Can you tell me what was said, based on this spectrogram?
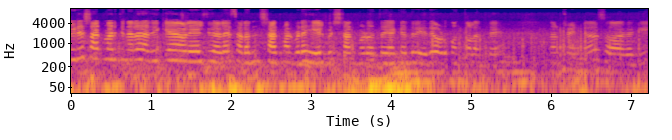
video start ಮಾಡ್ತೀನಲ್ಲ, ಅದಕ್ಕೆ ಅವಳು ಹೇಳ್ತಿದ್ದಾಳೆ ಸಡನ್ ಸ್ಟಾರ್ಟ್ ಮಾಡಬೇಡ ಹೇಳ್ಬಿಟ್ಟು ಸ್ಟಾರ್ಟ್ ಮಾಡು ಅಂತ. ಯಾಕಂದ್ರೆ ಎದೆ ಹೊಡ್ಕೊಂತಳಂತೆ ನನ್ನ ಫ್ರೆಂಡ್ ಸೊ ಹಾಗಾಗಿ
